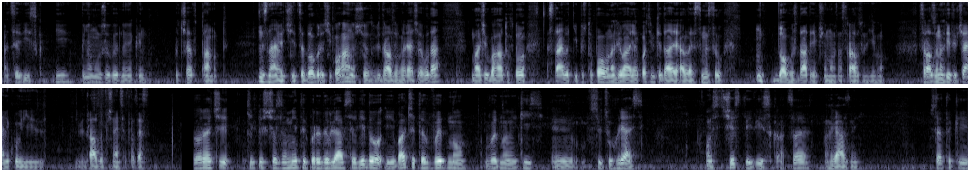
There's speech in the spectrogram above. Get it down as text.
а це віск. І по ньому вже видно, як він почав танути. Не знаю, чи це добре, чи погано, що відразу гаряча вода. Бачу, багато хто ставить і поступово нагріває, а потім кидає, але смисл ну, довго ждати, якщо можна зразу його. Зразу нагріти в чайнику і відразу почнеться процес. До речі, тільки що замітив, передивлявся відео, і бачите, видно, видно якийсь е, всю цю грязь. Ось чистий віск, а це грязний. Все-таки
